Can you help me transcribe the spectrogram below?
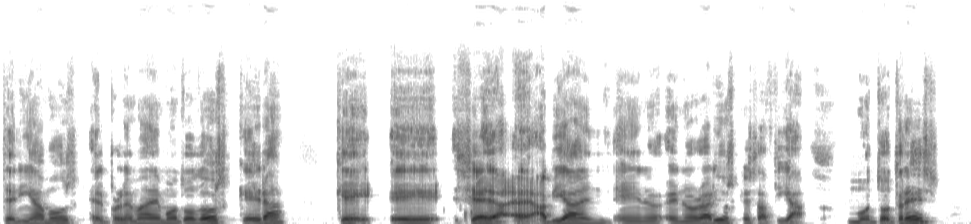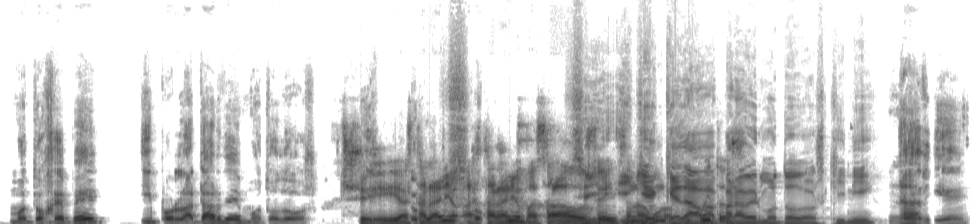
teníamos el problema de Moto 2 que era que eh, se, eh, había en, horarios que se hacía Moto 3, Moto GP y por la tarde Moto 2. Sí, hasta el, año, hasta el año pasado. ¿Y quién quedaba para ver Moto 2? ¿Kini? Nadie.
